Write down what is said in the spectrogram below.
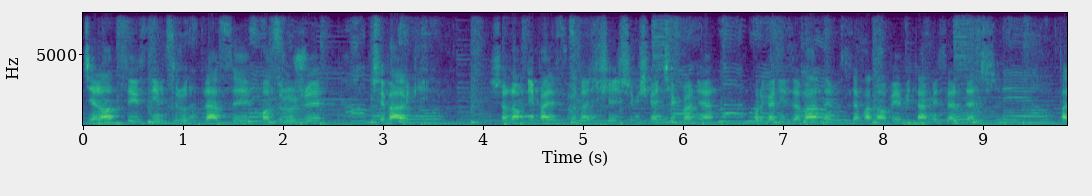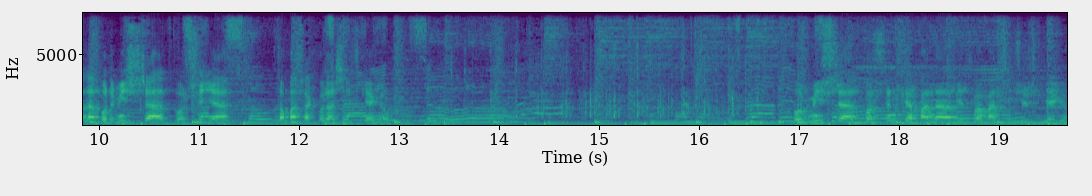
dzielących z nim trud pracy, podróży czy walki. Szanowni Państwo, na dzisiejszym Święcie Konia organizowanym w Stefanowie witamy serdecznie Pana Burmistrza z Bolszynia Tomasza Kurasińskiego, Burmistrza z Bolszynka Pana Wiesława Czycielskiego,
